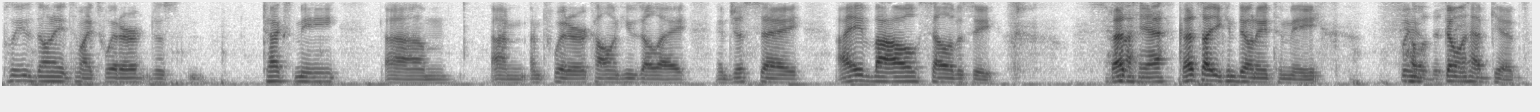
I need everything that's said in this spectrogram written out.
please donate to my Twitter. Just text me um, on on Twitter, Colin Hughes LA, and just say I vow celibacy. That's- yeah That's how you can donate to me. Please Celibacy. don't have kids.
